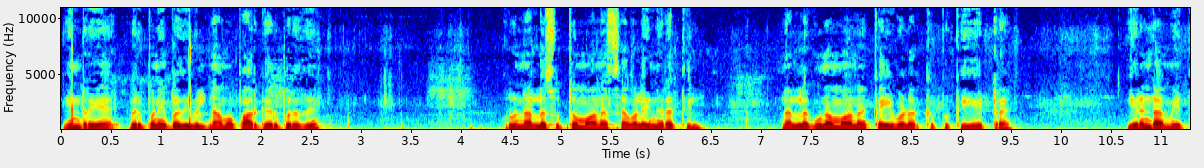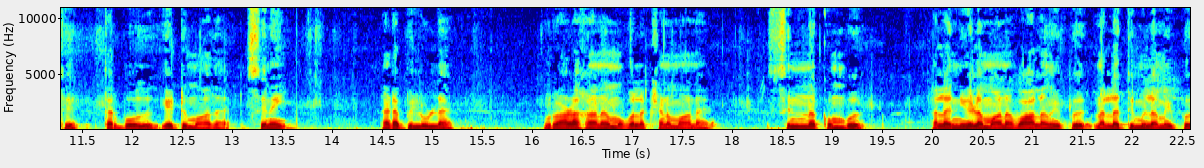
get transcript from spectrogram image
இன்றைய விற்பனை பதிவில் நாம் பார்க்க இருப்பது ஒரு நல்ல சுத்தமான செவலை நிறத்தில் நல்ல குணமான கை வளர்ப்புக்கு ஏற்ற இரண்டாம் மீத்து தற்போது எட்டு மாத சினை நடப்பில் உள்ள ஒரு அழகான முகலட்சணமான சின்ன கொம்பு நல்ல நீளமான வால் அமைப்பு நல்ல திமிழ் அமைப்பு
